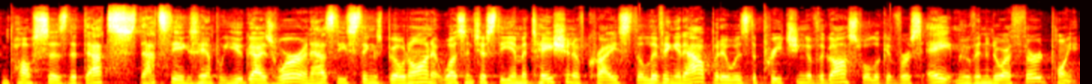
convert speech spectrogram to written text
And Paul says that that's, that's the example you guys were. And as these things build on, it wasn't just the imitation of Christ, the living it out, but it was the preaching of the gospel. Look at verse 8, moving into our third point.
